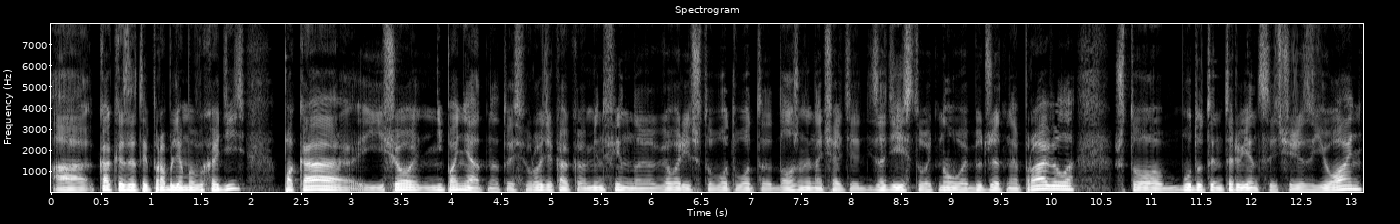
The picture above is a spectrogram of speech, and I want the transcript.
А как из этой проблемы выходить, пока еще непонятно. То есть вроде как Минфин э, говорит, что вот-вот должны начать задействовать новое бюджетное правило, что будут интервенции через юань,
